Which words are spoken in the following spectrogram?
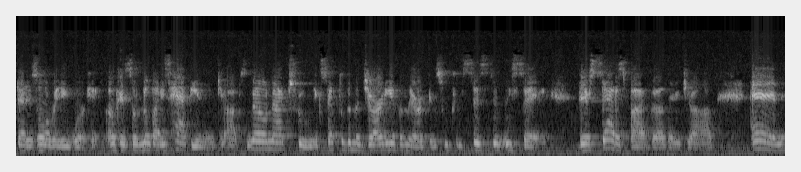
that is already working. Okay, so nobody's happy in their jobs. No, not true, except for the majority of Americans who consistently say they're satisfied by their job. And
